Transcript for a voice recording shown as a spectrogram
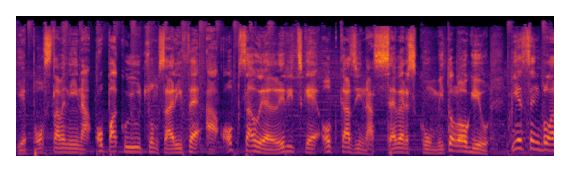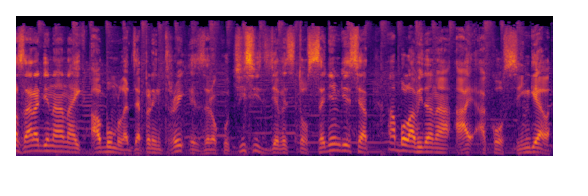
je postavený na opakujúcom sa rife a obsahuje lirické odkazy na severskú mytológiu. Pieseň bola zaradená na ich album Led Zeppelin 3 z roku 1970 a bola vydaná aj ako single.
